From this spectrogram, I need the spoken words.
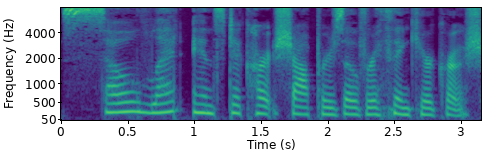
So let Instacart shoppers overthink your groceries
